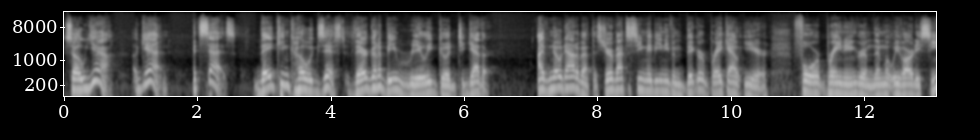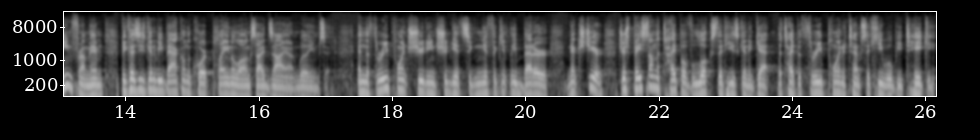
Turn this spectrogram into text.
So, yeah, again, it says they can coexist. They're going to be really good together. I've no doubt about this. You're about to see maybe an even bigger breakout year for Brandon Ingram than what we've already seen from him because he's going to be back on the court playing alongside Zion Williamson. And the three point shooting should get significantly better next year just based on the type of looks that he's going to get, the type of three point attempts that he will be taking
